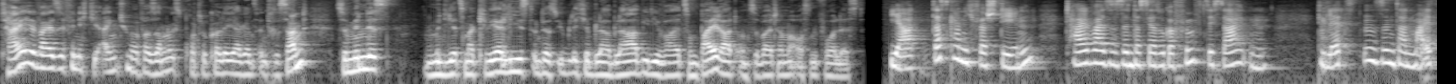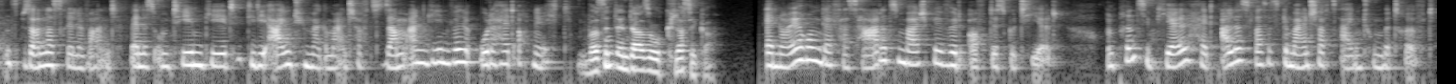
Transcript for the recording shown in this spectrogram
Teilweise finde ich die Eigentümerversammlungsprotokolle ja ganz interessant. Zumindest, wenn man die jetzt mal quer liest und das übliche Blabla wie die Wahl zum Beirat und so weiter mal außen vor lässt. Ja, das kann ich verstehen. Teilweise sind das ja sogar 50 Seiten. Die letzten sind dann meistens besonders relevant, wenn es um Themen geht, die die Eigentümergemeinschaft zusammen angehen will oder halt auch nicht. Was sind denn da so Klassiker? Erneuerung der Fassade zum Beispiel wird oft diskutiert. und prinzipiell halt alles, was das Gemeinschaftseigentum betrifft.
